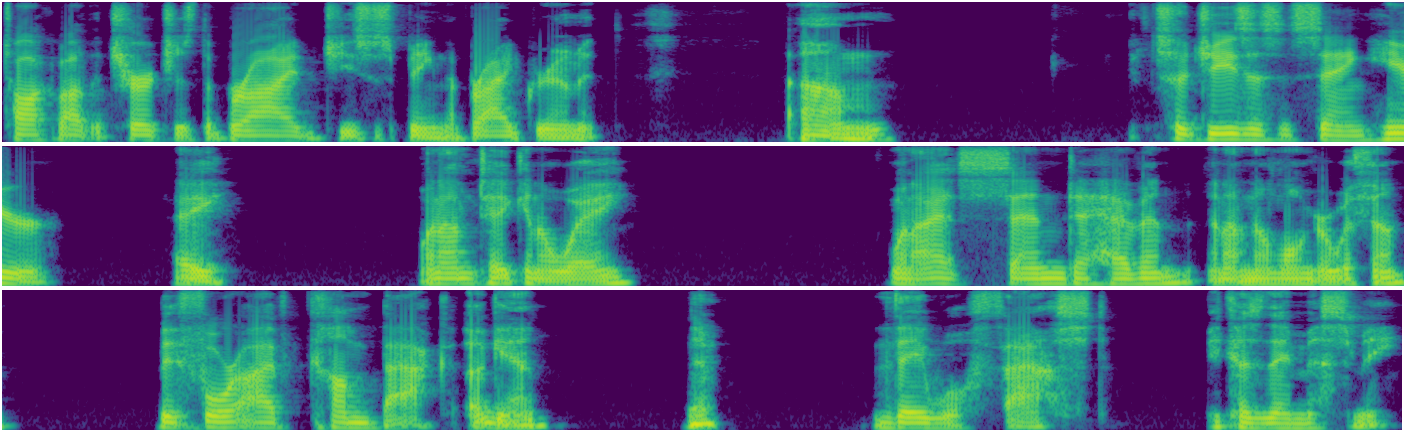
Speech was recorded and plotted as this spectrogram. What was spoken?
talk about the church as the bride, Jesus being the bridegroom. It, um, so Jesus is saying here, hey, when I'm taken away, when I ascend to heaven and I'm no longer with them, before I've come back again, yep. they will fast because they miss me,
